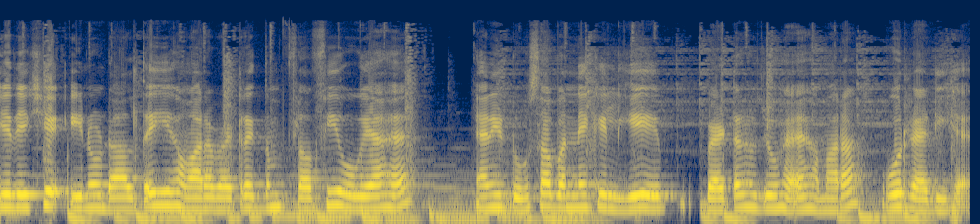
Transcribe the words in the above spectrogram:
ये देखिए, इनो डालते ही हमारा बैटर एकदम फ्लफी हो गया है। यानी डोसा बनने के लिए बैटर जो है हमारा, वो रेडी है।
